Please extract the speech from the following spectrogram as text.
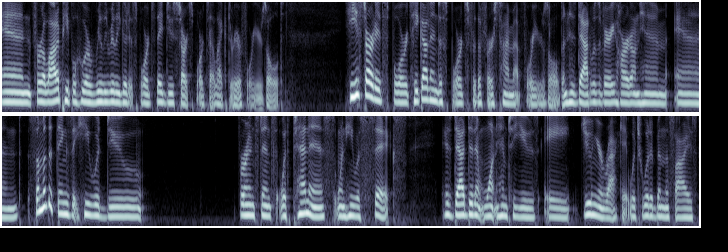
And for a lot of people who are really, really good at sports, they do start sports at like three or four years old. He started sports, he got into sports for the first time at four years old, and his dad was very hard on him. And some of the things that he would do, for instance, with tennis when he was six, his dad didn't want him to use a junior racket, which would have been the size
